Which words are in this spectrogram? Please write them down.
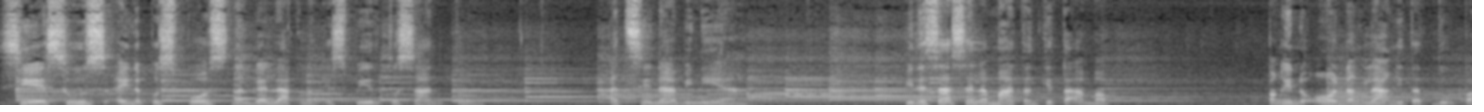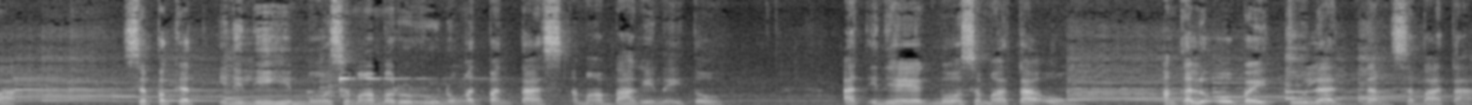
si Jesus ay napuspos ng galak ng Espiritu Santo at sinabi niya, Pinasasalamatan kita, Ama, Panginoon ng langit at lupa, sapagkat inilihim mo sa mga marurunong at pantas ang mga bagay na ito, at inihayag mo sa mga taong ang kaloob ay tulad ng sa bata.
